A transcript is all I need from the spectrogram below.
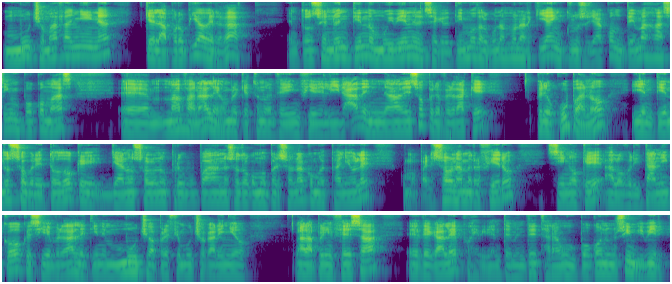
mucho más dañinas que la propia verdad. Entonces no entiendo muy bien el secretismo de algunas monarquías, incluso ya con temas así un poco más, eh, más banales. Hombre, que esto no es de infidelidad ni nada de eso, pero es verdad que preocupa, ¿no? Y entiendo sobre todo que ya no solo nos preocupa a nosotros como personas, como españoles, como personas me refiero, sino que a los británicos, que sí es verdad, le tienen mucho aprecio, mucho cariño a la princesa eh, de Gales, pues evidentemente estarán un poco en un sin vivir.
